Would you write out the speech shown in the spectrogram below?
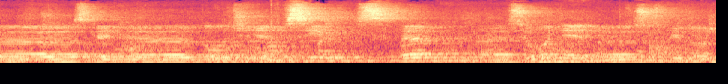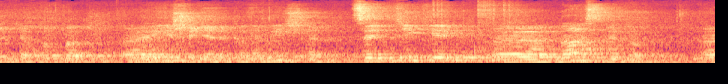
е, е, долучення всіх сфер е, сьогодні е, суспільного життя. Тобто е, рішення економічне це тільки е, наслідок е,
